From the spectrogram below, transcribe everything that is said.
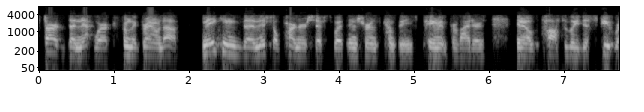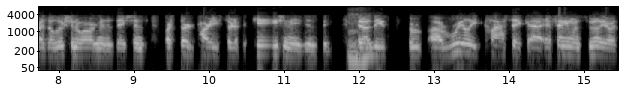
start the network from the ground up, making the initial partnerships with insurance companies, payment providers, you know, possibly dispute resolution organizations or third party certification agencies. Mm-hmm. You know, these a really classic, uh, if anyone's familiar with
